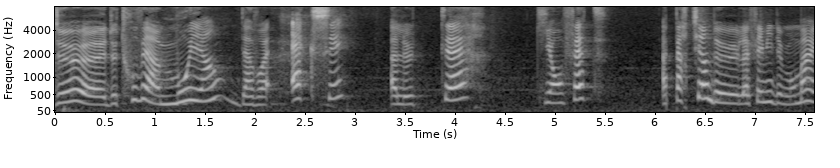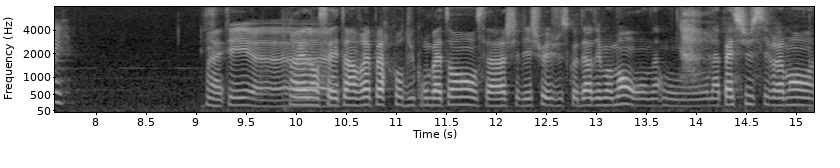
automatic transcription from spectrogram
de, euh, de, trouver un moyen d'avoir accès à le terre qui, en fait, appartient de la famille de mon mari. Euh, non, ça a été un vrai parcours du combattant. On s'est arraché les cheveux et jusqu'au dernier moment, on n'a pas su si vraiment.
